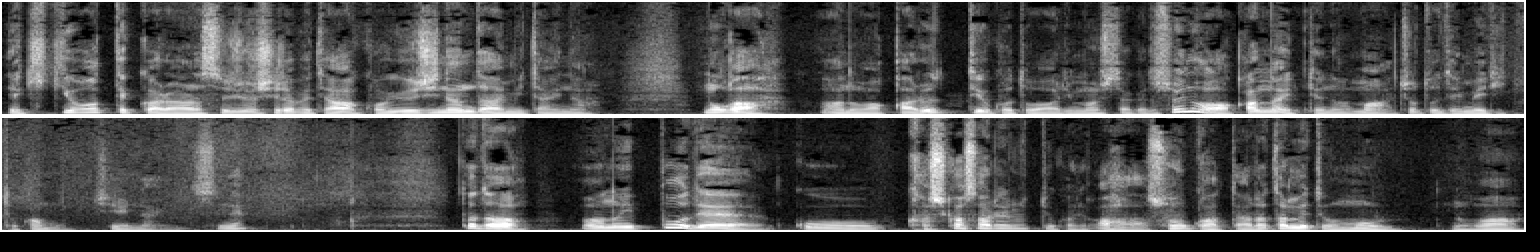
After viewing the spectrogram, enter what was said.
で聞き終わってからあらすじを調べてああこういう字なんだみたいなのがあの分かるっていうことはありましたけどそういうのは分かんないっていうのはまあちょっとデメリットかもしれないんですね。ただあの一方でこう可視化されるっていうかねああそうかって改めて思うのは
